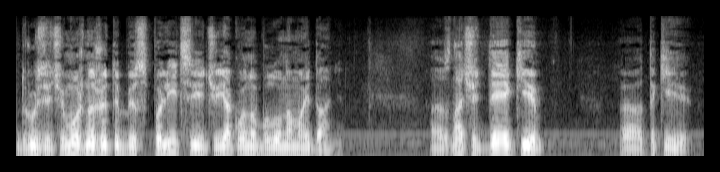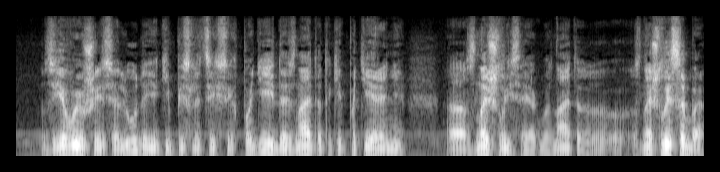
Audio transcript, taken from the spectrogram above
Друзі, чи можна жити без поліції, чи як воно було на Майдані? Е, Значить, деякі е, такі з'явившися люди, які після цих всіх подій, десь, знаєте, такі потеряні, е, знайшлися, якби, знаєте, е, знайшли себе.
